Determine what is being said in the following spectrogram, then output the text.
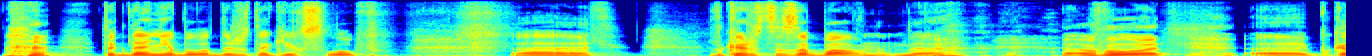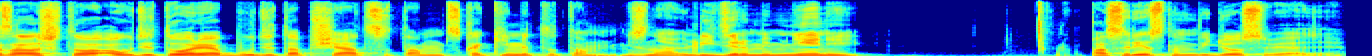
Тогда не было даже таких слов. Э, это кажется забавным, да? Вот. Показалось, что аудитория будет общаться там с какими-то там, не знаю, лидерами мнений, посредством видеосвязи.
